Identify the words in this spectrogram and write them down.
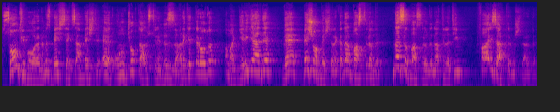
son FIBO oranımız 5.85'ti. Evet onun çok daha üstüne hızlı hareketler oldu ama geri geldi ve 5.15'lere kadar bastırıldı. Nasıl bastırıldığını hatırlatayım. Faiz arttırmışlardı.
